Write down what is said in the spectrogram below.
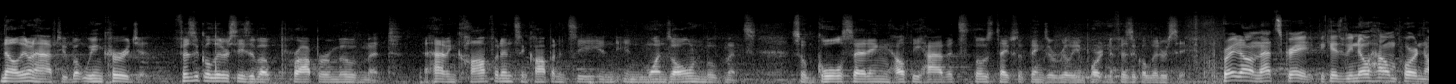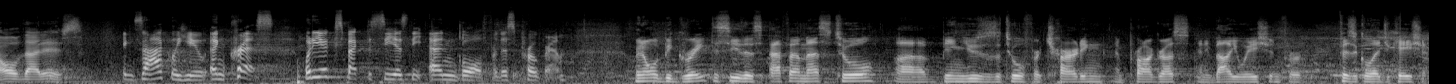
No, they don't have to, but we encourage it. Physical literacy is about proper movement having confidence and competency in, in one's own movements. So goal setting, healthy habits, those types of things are really important to physical literacy. Right on, that's great because we know how important all of that is. Exactly, Hugh. And Chris, what do you expect to see as the end goal for this program? You know, it would be great to see this FMS tool uh, being used as a tool for charting and progress and evaluation for physical education.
